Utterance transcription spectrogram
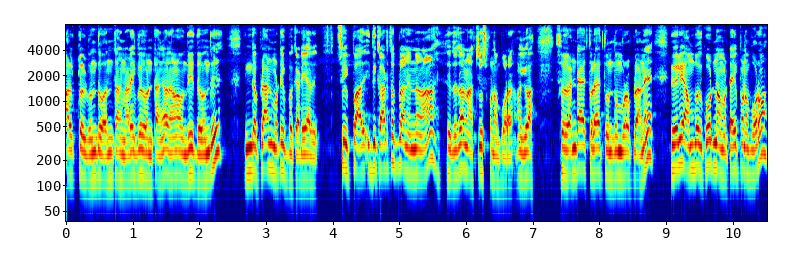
ஆட்கள் வந்து வந்தாங்க நிறைய பேர் வந்துட்டாங்க. அதனால் வந்து இது வந்து இந்த பிளான் மட்டும் இப்போ கிடையாது. ஸோ இப்போ அது- இதுக்கு அடுத்த பிளான் என்னென்னா இதை தான் நான் சூஸ் பண்ண போகிறேன் ஓகேவா ஸோ ரெண்டாயிரத்தி தொள்ளாயிரத்தி தொண்ணூறு ரூபா பிளான் இதுலேயே ஐம்பது கோட் நம்ம டைப் பண்ண போகிறோம்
